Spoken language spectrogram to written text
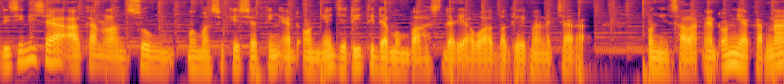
Di sini saya akan langsung memasuki setting add-onnya, jadi tidak membahas dari awal bagaimana cara penginstalan add-onnya karena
